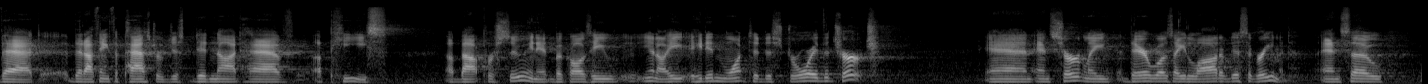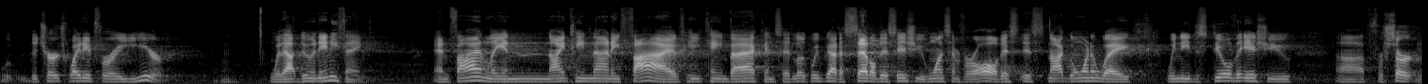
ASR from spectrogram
that, that I think the pastor just did not have a peace about pursuing it because he, you know, he, he didn't want to destroy the church. And, and certainly there was a lot of disagreement. And so the church waited for a year without doing anything. And finally, in 1995, he came back and said, Look, we've got to settle this issue once and for all. This, it's not going away. We need to steal the issue uh, for certain,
